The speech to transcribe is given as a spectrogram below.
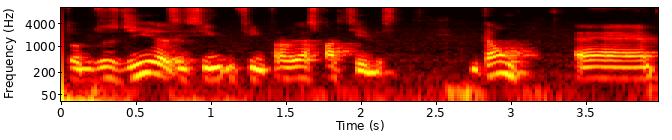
todos os dias, enfim, para ver as partidas. Então, é,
